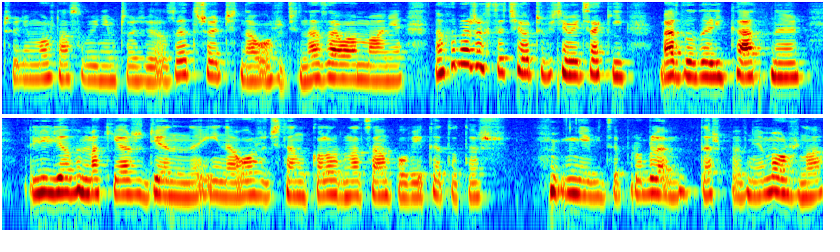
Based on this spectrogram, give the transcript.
czyli można sobie nim coś rozetrzeć, nałożyć na załamanie. No chyba, że chcecie oczywiście mieć taki bardzo delikatny, liliowy makijaż dzienny i nałożyć ten kolor na całą powiekę, to też nie widzę problemu, też pewnie można.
